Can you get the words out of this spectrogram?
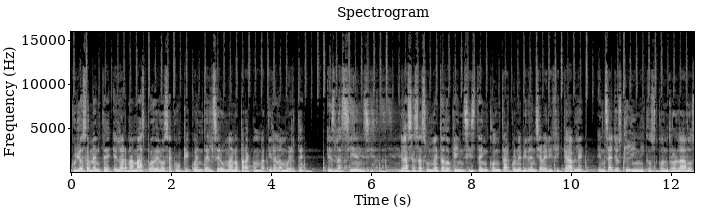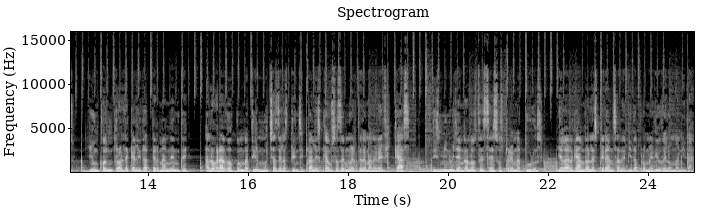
Curiosamente, el arma más poderosa con que cuenta el ser humano para combatir a la muerte es la ciencia. Gracias a su método que insiste en contar con evidencia verificable, ensayos clínicos controlados y un control de calidad permanente, ha logrado combatir muchas de las principales causas de muerte de manera eficaz, disminuyendo los decesos prematuros y alargando la esperanza de vida promedio de la humanidad.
